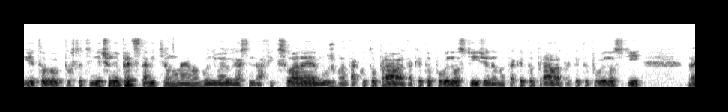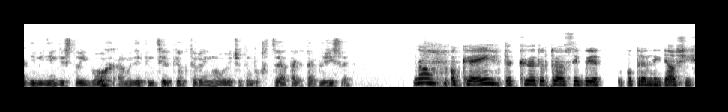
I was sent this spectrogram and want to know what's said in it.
je to v podstate niečo nepredstaviteľné, lebo oni majú jasne zafixované, muž má takúto práva, takéto povinnosti, žena má takéto práva, takéto povinnosti, nad nimi niekde stojí Boh a medzi tým církev, ktorý im hovorí, čo ten Boh chce a tak, tak beží svet. No, OK, tak toto asi bude potrebných ďalších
